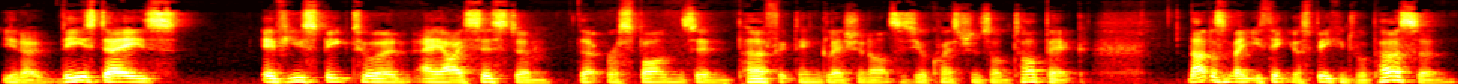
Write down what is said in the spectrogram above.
You know, these days, if you speak to an AI system that responds in perfect English and answers your questions on topic, that doesn't make you think you're speaking to a person.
